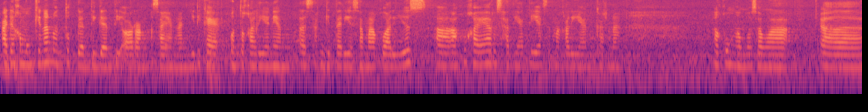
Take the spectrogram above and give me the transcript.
ada kemungkinan untuk ganti-ganti orang kesayangan. Jadi kayak untuk kalian yang uh, Sagittarius sama Aquarius, uh, aku kayak harus hati-hati ya sama kalian karena aku nggak mau sama uh,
